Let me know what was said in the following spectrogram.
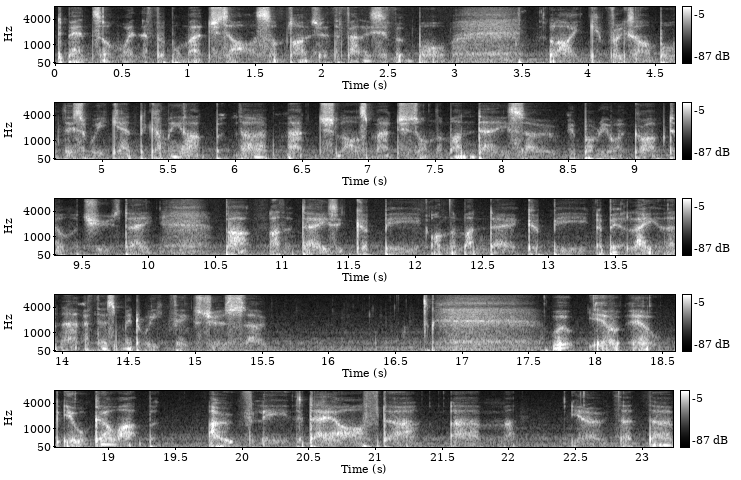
depends on when the football matches are. Sometimes with the fantasy football, like for example this weekend coming up, the match last match is on the Monday, so it probably won't go up till the Tuesday. But other days it could be on the Monday, it could be a bit later than that if there's midweek fixtures. So well, it'll, it'll, it'll go up hopefully the day after. Um, you know the the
